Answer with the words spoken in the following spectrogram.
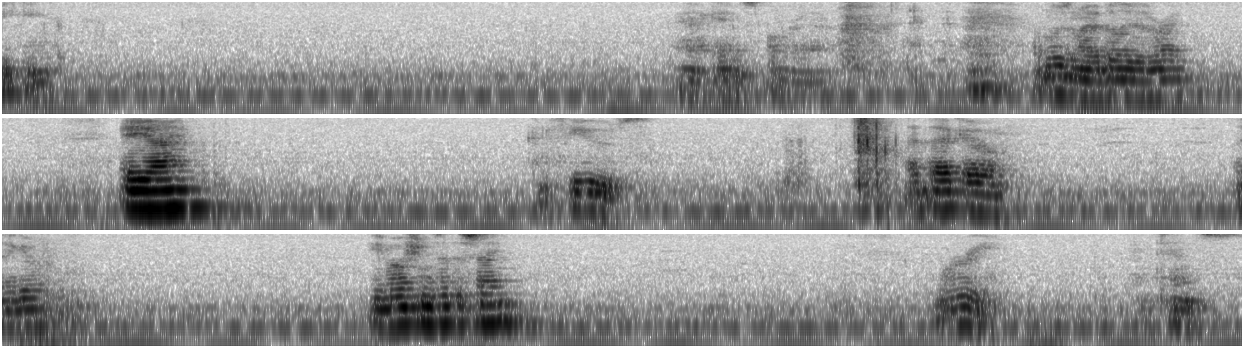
Speaking. I can't spell right now. I'm losing my ability to write. AI. Confuse. Let that go. Let it go. The emotions are the same. Worry. Intense.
